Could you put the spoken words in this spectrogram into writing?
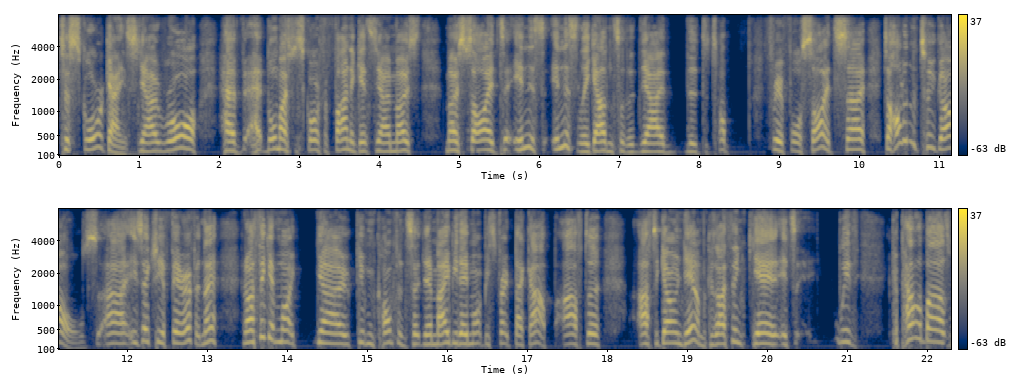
to score against. You know, Roar have, have almost scoring for fun against you know most most sides in this in this league, other than sort of you know the, the top three or four sides. So to hold them to two goals uh, is actually a fair effort, and, they, and I think it might you know give them confidence that you know, maybe they might be straight back up after after going down because I think yeah it's with Capalaba's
